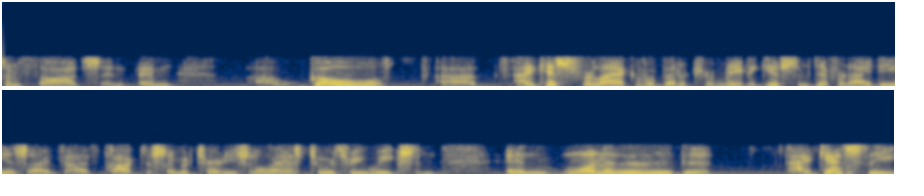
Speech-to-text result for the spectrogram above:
some thoughts and, and uh, go, uh, I guess, for lack of a better term, maybe give some different ideas. I've I've talked to some attorneys in the last two or three weeks, and and one of the the I guess the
